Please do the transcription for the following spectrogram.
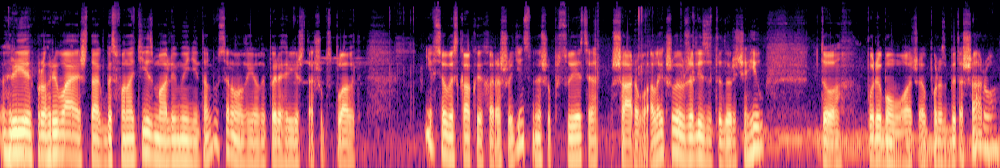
гріє, прогріваєш так без фанатізму, алюміній, там, ну все одно його не перегрієш так, щоб сплавити. І все вискакує хорошо. Єдине, що псується шарово. Але якщо ви вже лізете до речагів, то по-любому ваша або розбита шарова,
